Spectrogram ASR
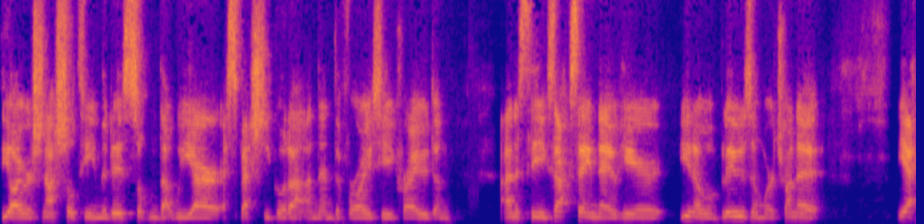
the Irish national team, it is something that we are especially good at, and then the variety of crowd, and and it's the exact same now here, you know, in Blues, and we're trying to, yeah,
